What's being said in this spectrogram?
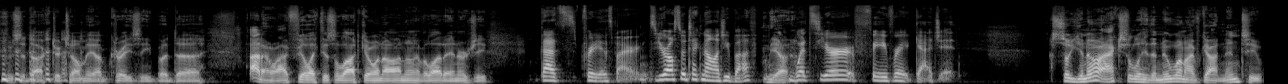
who's a doctor, tell me I'm crazy. But uh, I don't know. I feel like there's a lot going on and I have a lot of energy. That's pretty inspiring. So you're also a technology buff. Yeah. What's your favorite gadget? So, you know, actually, the new one I've gotten into,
